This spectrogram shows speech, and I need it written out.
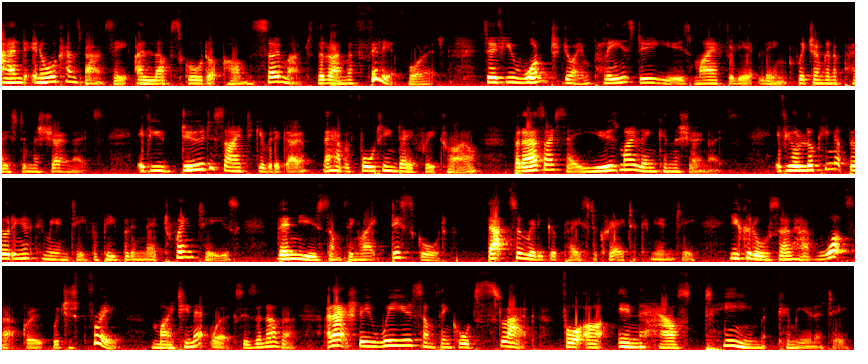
And in all transparency, I love skool.com so much that I'm affiliate for it. So if you want to join, please do use my affiliate link, which I'm going to post in the show notes. If you do decide to give it a go, they have a 14 day free trial. But as I say, use my link in the show notes. If you're looking at building a community for people in their 20s, then use something like Discord. That's a really good place to create a community. You could also have WhatsApp group, which is free. Mighty Networks is another. And actually, we use something called Slack for our in house team community.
